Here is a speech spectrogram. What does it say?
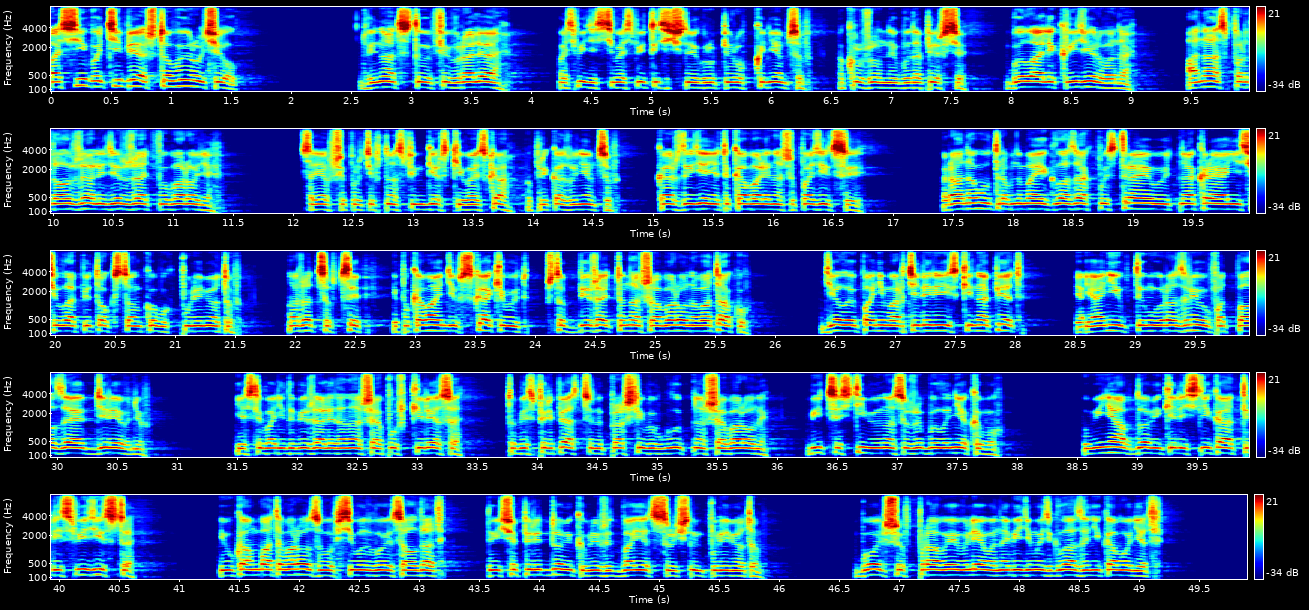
Спасибо тебе, что выручил!» 12 февраля 88-тысячная группировка немцев, окруженная Будапеште, была ликвидирована, а нас продолжали держать в обороне. Стоявшие против нас венгерские войска, по приказу немцев, каждый день атаковали наши позиции. Рано утром на моих глазах выстраивают на окраине села пяток станковых пулеметов, ложатся в цепь и по команде вскакивают, чтобы бежать на нашу оборону в атаку. Делаю по ним артиллерийский напет, и они в тыму разрывов отползают в деревню. Если бы они добежали до нашей опушки леса, то беспрепятственно прошли бы вглубь нашей обороны. Биться с ними у нас уже было некому. У меня в домике лесника три связиста – и у комбата Морозова всего двое солдат, да еще перед домиком лежит боец с ручным пулеметом. Больше вправо и влево на видимость глаза никого нет.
